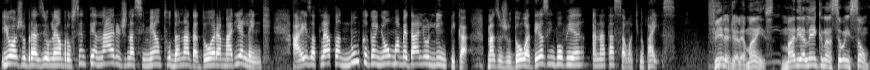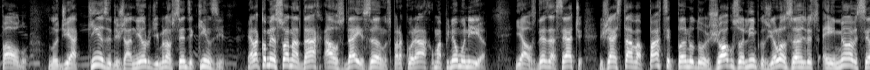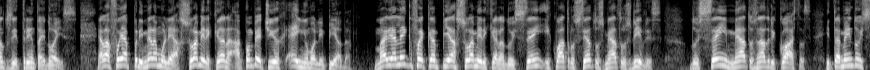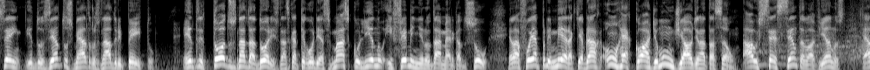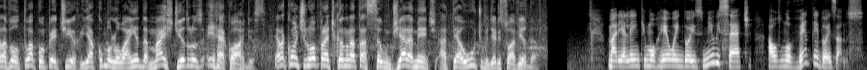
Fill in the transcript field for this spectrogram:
E hoje o Brasil lembra o centenário de nascimento da nadadora Maria Lenk. A ex-atleta nunca ganhou uma medalha olímpica, mas ajudou a desenvolver a natação aqui no país. Filha de alemães, Maria Lenk nasceu em São Paulo no dia 15 de janeiro de 1915. Ela começou a nadar aos 10 anos para curar uma pneumonia e aos 17 já estava participando dos Jogos Olímpicos de Los Angeles em 1932. Ela foi a primeira mulher sul-americana a competir em uma Olimpíada. Maria Lenk foi campeã sul-americana dos 100 e 400 metros livres, dos 100 metros nado de costas e também dos 100 e 200 metros nado de peito. Entre todos os nadadores nas categorias masculino e feminino da América do Sul, ela foi a primeira a quebrar um recorde mundial de natação. Aos 69 anos, ela voltou a competir e acumulou ainda mais títulos e recordes. Ela continuou praticando natação diariamente até o último dia de sua vida. Maria Lenk morreu em 2007, aos 92 anos.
